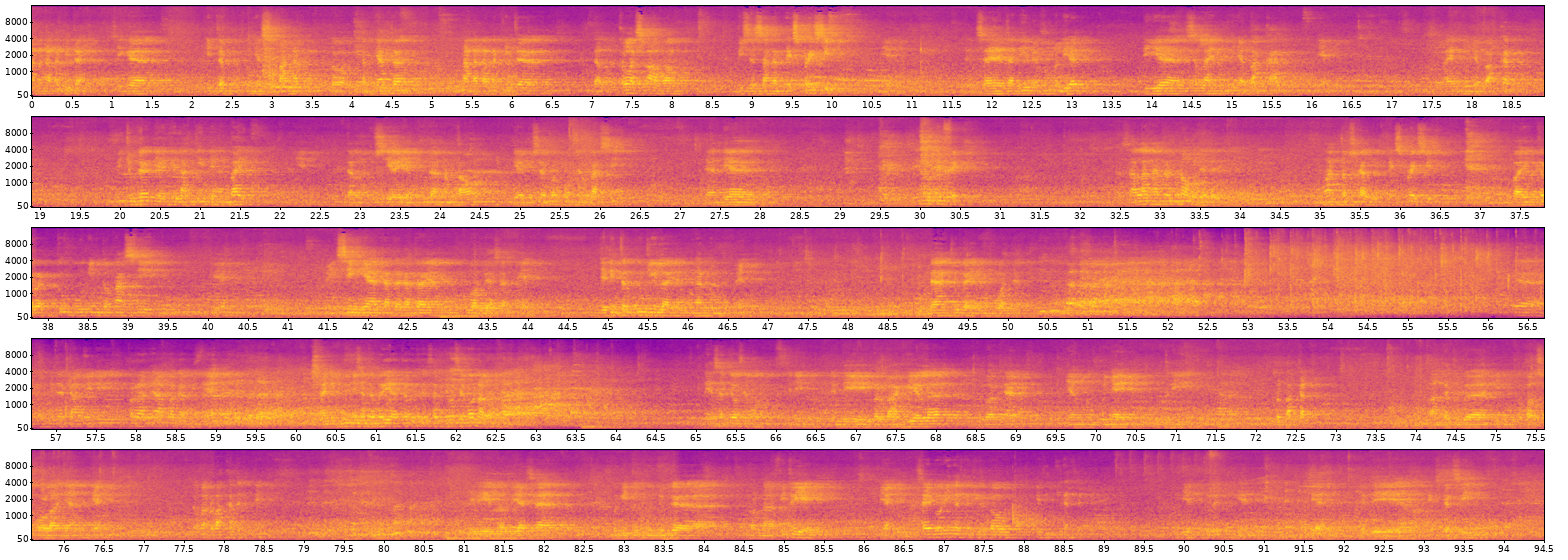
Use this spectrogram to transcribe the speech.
anak-anak kita sehingga kita punya semangat bahwa ternyata anak-anak kita dalam kelas awal bisa sangat ekspresif ya. dan saya tadi memang melihat dia selain punya bakat ya, selain punya bakat tapi juga dia dilatih dengan baik ya. dalam usia yang sudah enam tahun dia bisa berkonsentrasi dan dia kesalahan hampir nol dia tadi mantap sekali ekspresif baik gerak tubuh, intonasi, ya, mixingnya kata-kata yang luar biasa. Ya. Jadi terpujilah yang mengandung ya. dan juga yang membuatnya. ibaratnya apa kami ya hanya bunyi Santa Maria terus ya San Jose Monal ya San Jose Monal jadi jadi berbahagialah keluarga yang mempunyai putri uh, berbakat. Bangga juga ibu kepala sekolahnya ya. Bapak berbakat ya. Jadi luar biasa. Begitu pun juga Nona Fitri ya. Ya saya baru ingat ketika kau ingat iya boleh ya ya jadi ekspresi.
